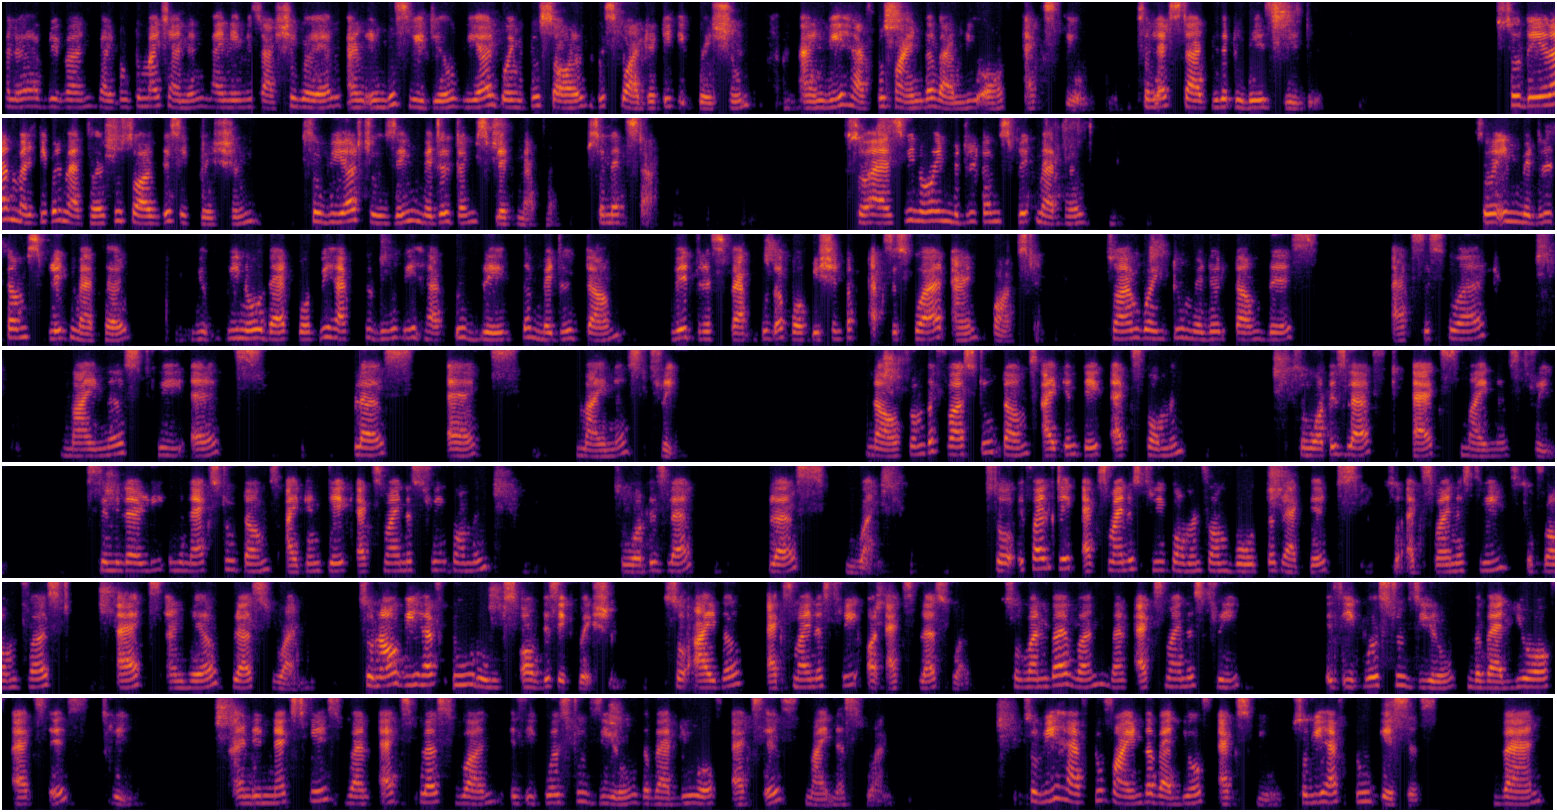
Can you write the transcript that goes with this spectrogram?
Hello everyone, welcome to my channel. My name is Rashi Goel and in this video we are going to solve this quadratic equation and we have to find the value of x cube. So let's start with the today's video. So there are multiple methods to solve this equation. So we are choosing middle term split method. So let's start. So as we know in middle term split method, So in middle term split method, you, we know that what we have to do, we have to break the middle term with respect to the coefficient of x square and constant. So I'm going to middle term this x square minus 3x plus x minus 3. Now from the first two terms, I can take x common so what is left? x minus 3. Similarly, in the next two terms, I can take x minus 3 common. So what is left? Plus 1. So if I'll take x minus 3 common from both the brackets, so x minus 3, so from first x and here plus 1. So now we have two roots of this equation. So either x minus 3 or x plus 1. So 1 by 1, when x minus 3 is equals to 0, the value of x is 3. And in next case, when x plus 1 is equals to 0, the value of x is minus 1. So we have to find the value of x cube. So we have two cases. When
